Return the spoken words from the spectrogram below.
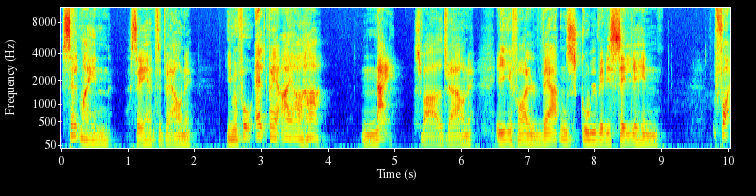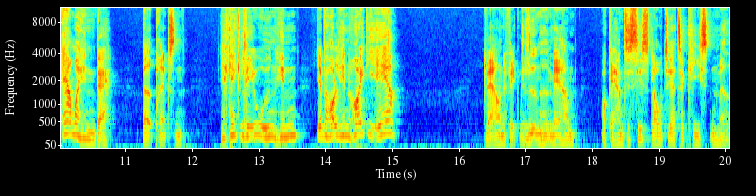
Sælg mig hende, sagde han til dværgene. I må få alt, hvad jeg ejer og har. Nej, svarede dværgene. Ikke for alverdens skuld vil vi sælge hende. Forær mig hende da, bad prinsen. Jeg kan ikke leve uden hende. Jeg vil holde hende højt i ære. Dværgene fik medlidenhed med ham, og gav ham til sidst lov til at tage kisten med.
